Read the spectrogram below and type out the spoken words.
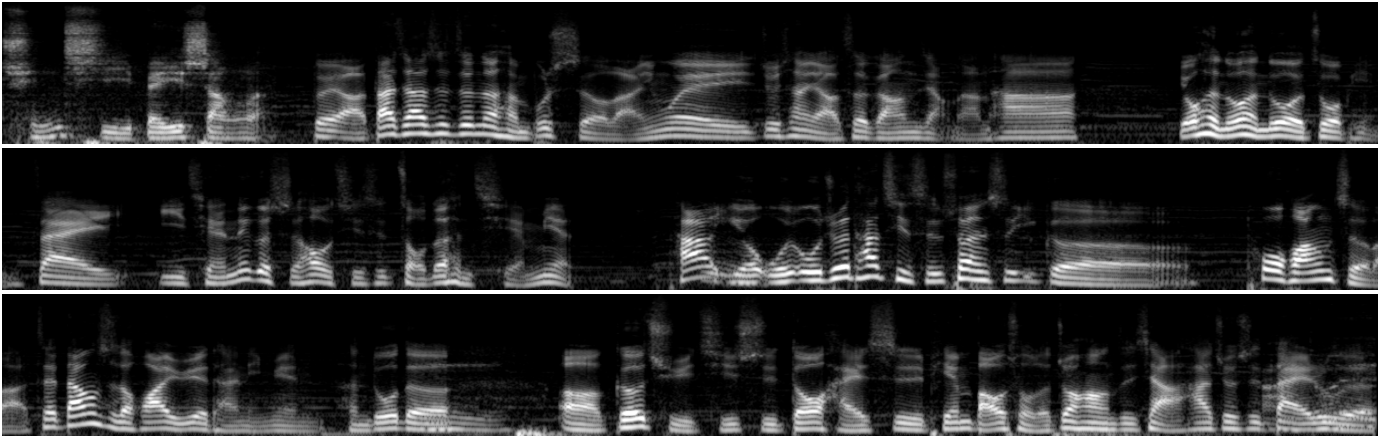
群起悲伤了。对啊，大家是真的很不舍啦，因为就像亚瑟刚刚讲的，他有很多很多的作品，在以前那个时候其实走得很前面。他嗯有我，我觉得他其实算是一个拓荒者吧，在当时的华语乐坛里面，很多的、嗯呃歌曲其实都还是偏保守的状况之下，他就是带入了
